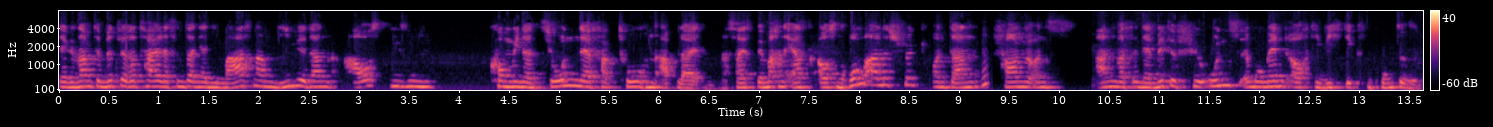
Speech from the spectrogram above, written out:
der gesamte mittlere Teil, das sind dann ja die Maßnahmen, die wir dann aus diesen Kombinationen der Faktoren ableiten. Das heißt, wir machen erst außenrum alles Stück und dann mhm. schauen wir uns an, was in der Mitte für uns im Moment auch die wichtigsten Punkte sind.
